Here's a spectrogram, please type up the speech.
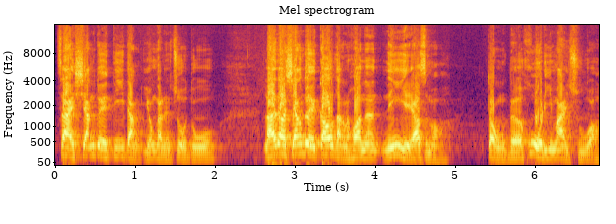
在相对低档勇敢的做多。来到相对高档的话呢，你也要什么懂得获利卖出啊。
